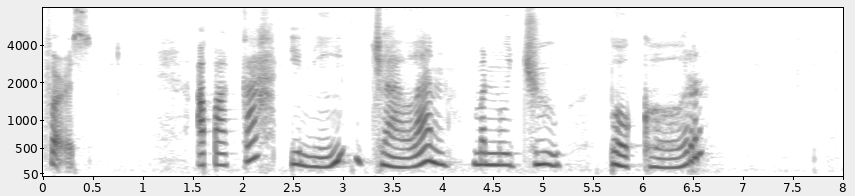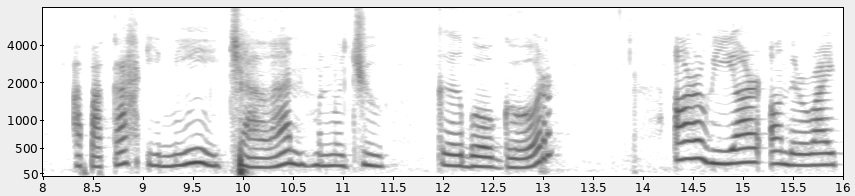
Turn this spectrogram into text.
First, apakah ini jalan menuju Bogor? Apakah ini jalan menuju ke Bogor? Are we are on the right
